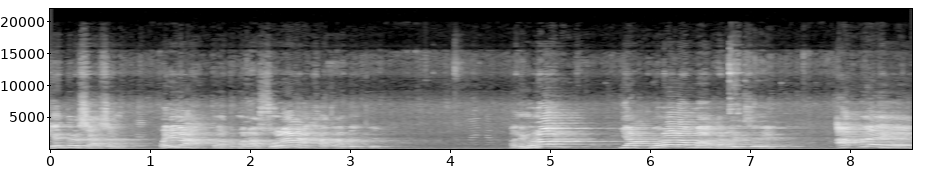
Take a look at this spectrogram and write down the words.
केंद्र शासन पहिला हप्ता तुम्हाला सोळा लाखाचा देते आणि म्हणून या पोराला उभा करायचे आपले हे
